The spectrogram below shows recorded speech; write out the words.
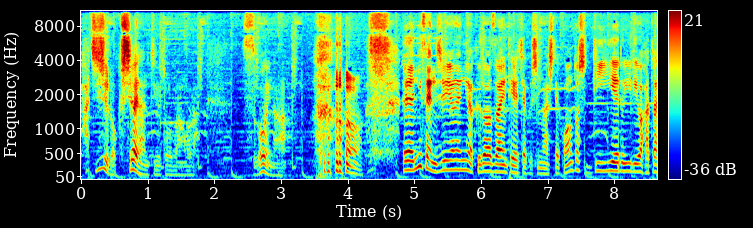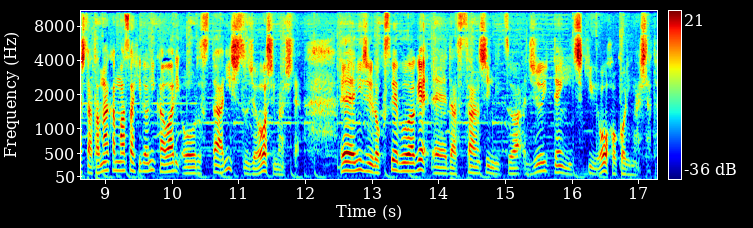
86試合なんていう登板はすごいな。えー、2014年にはクローザーに定着しまして、この年 DL 入りを果たした田中将大に代わりオールスターに出場をしました。えー、26セーブを挙げ、えー、奪三振率は11.19を誇りましたと。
